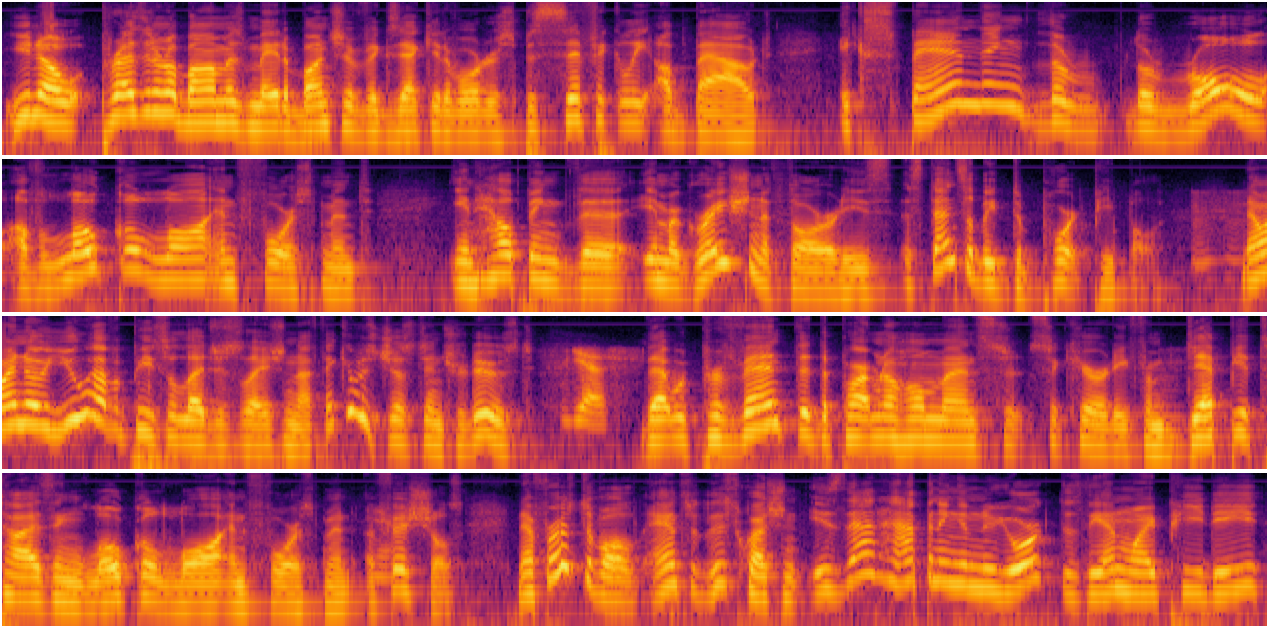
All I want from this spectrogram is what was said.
You know, President Obama's made a bunch of executive orders specifically about expanding the the role of local law enforcement in helping the immigration authorities ostensibly deport people. Now, I know you have a piece of legislation. I think it was just introduced Yes. that would prevent the Department of Homeland S- Security from deputizing local law enforcement officials. Now, first of all, answer this question: Is that happening in New York? Does the NYPD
